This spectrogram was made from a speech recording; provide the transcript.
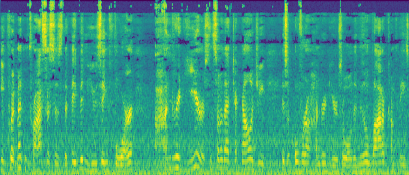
equipment and processes that they've been using for a hundred years, and some of that technology is over a hundred years old. And there's a lot of companies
